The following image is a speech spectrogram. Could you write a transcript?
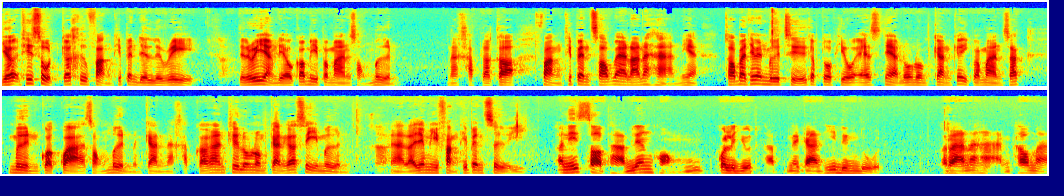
เยอะที่สุดก็คือฝั่งที่เป็น Delivery Delivery อย่างเดียวก็มีประมาณ 20,000นะครับแล้วก็ฝั่งที่เป็นซอฟต์แวร์ร้านอาหารเนี่ยซอฟต์แวร์ที่เป็นมือถือกับตัว POS เนี่ยรวมๆกันก็อีกประมาณสักหมื่นกว่ากว่าสองหมื่นเหมือนกันนะครับก็นั่นคือรวมๆกันก็40,000 อ่าแล้วยังมีฝั่งที่เป็นสื่ออีก อันนี้สอบถามเรื่องของกลยุทธ์ครับในการที่ดึงดูดร้านอาหารเข้ามา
